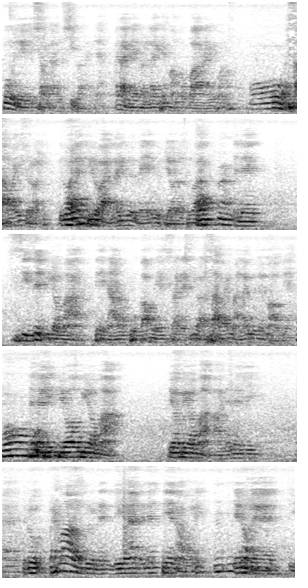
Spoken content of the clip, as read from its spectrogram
ဟိုကိုယ်လေးရှောက်တာရှိပါတယ်ဗျာအဲ့ဒါလည်းတော့လိုက်ထဲမှာမပါနိုင်ဘူးပေါ့နော်ဩအစာပိုင်းဆိုတော့လေသူတို့ကလည်းပြီးတော့လိုက်လွတ်မယ်လို့ပြောတော့သူကလည်းနည်းနည်းစီစစ်ပြီးတော့မှတင်တာတော့ပိုကောင်းတယ်ဆိုတာလည်းပြီးတော့အစာပိုင်းမှာလိုက်လွတ်မအောင်ဗျာဩနည်းနည်းလေးပြောပြီးတော့မှပြောပြီးတော့မှအာနည်းနည်းလေးအဲသူတို့ပထမတော့သူတို့လည်းလေကန်းနည်းနည်းတင်းတာပေါ့လေတင်းတော့လည်းဒီ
